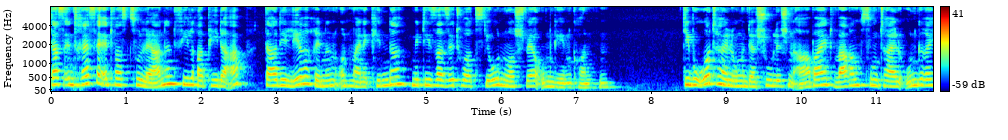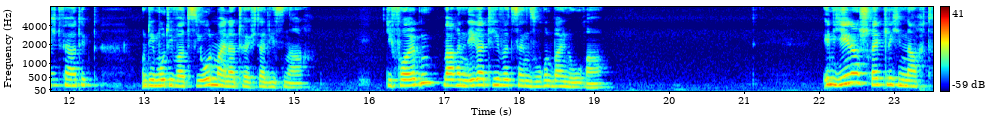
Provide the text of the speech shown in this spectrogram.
Das Interesse, etwas zu lernen, fiel rapide ab, da die Lehrerinnen und meine Kinder mit dieser Situation nur schwer umgehen konnten. Die Beurteilungen der schulischen Arbeit waren zum Teil ungerechtfertigt und die Motivation meiner Töchter ließ nach. Die Folgen waren negative Zensuren bei Nora. In jeder schrecklichen Nacht,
